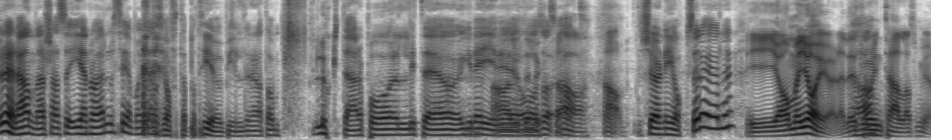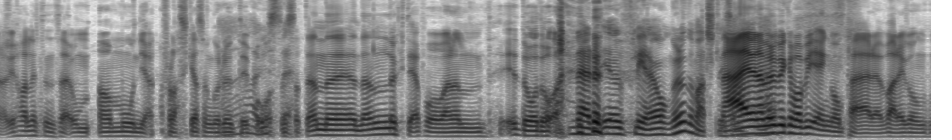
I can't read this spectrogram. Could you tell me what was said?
Hur är det annars? Alltså, I NHL ser man ganska ofta på tv-bilder att de luktar på lite grejer. Ja, lite och så, luktsalt. ja. Kör ni också det eller? Ja, men jag gör det. Det Ja. tror inte alla som gör det. Vi har en liten så här am- ammoniakflaska som går runt i Ah, påsen, det. så den, eh, den luktar jag på var den, då och då. När det flera gånger under match? Liksom. Nej, nej, men det brukar bli en gång per varje gång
